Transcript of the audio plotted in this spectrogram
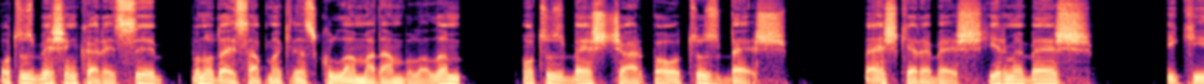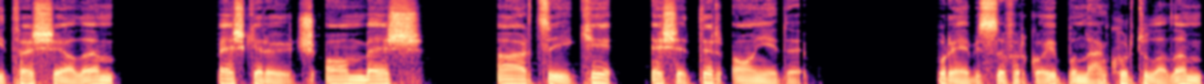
35'in karesi, bunu da hesap makinesi kullanmadan bulalım. 35 çarpı 35. 5 kere 5, 25. 2'yi taşıyalım. 5 kere 3, 15. Artı 2 eşittir 17. Buraya bir sıfır koyup bundan kurtulalım.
